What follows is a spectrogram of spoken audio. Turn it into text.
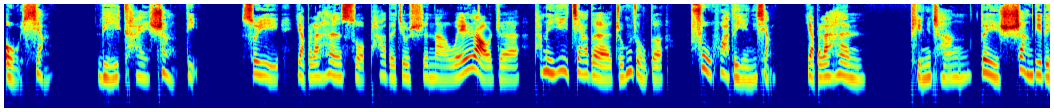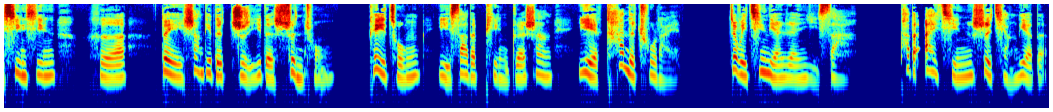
偶像，离开上帝。所以亚伯拉罕所怕的就是那围绕着他们一家的种种的腐化的影响。亚伯拉罕平常对上帝的信心和对上帝的旨意的顺从，可以从以撒的品格上也看得出来。这位青年人以撒，他的爱情是强烈的，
